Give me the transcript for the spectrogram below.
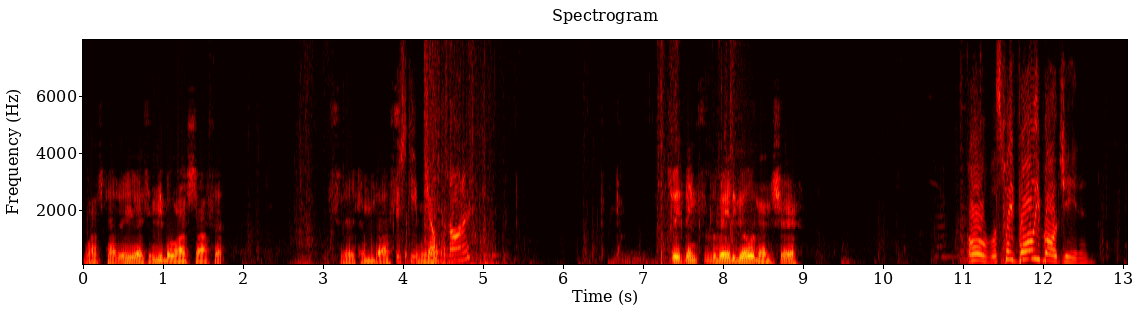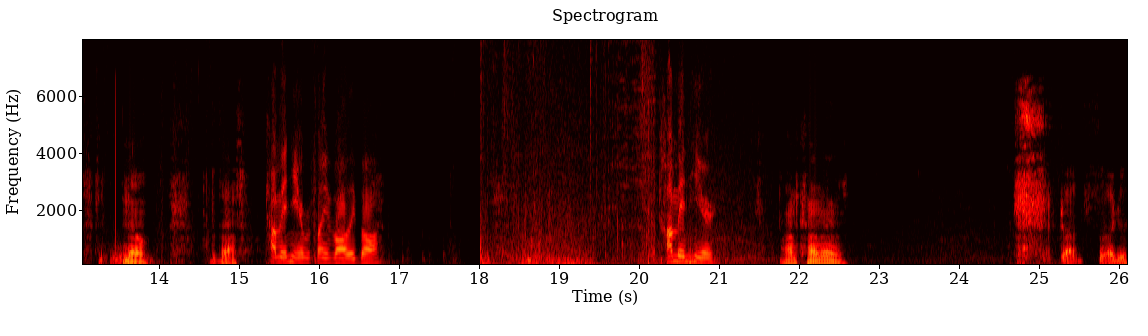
Launch pad right here. I see people launching off it. So they're coming to us. Just keep jumping on it. That's what he thinks is the way to go, then sure. Oh, let's play volleyball, Jaden. No. But that. Come in here, we're playing volleyball. Come in here. I'm coming. God, so ugly.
